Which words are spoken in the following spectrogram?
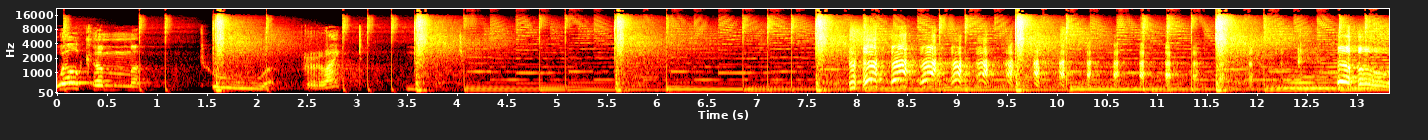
Welcome to Fright Night. oh.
